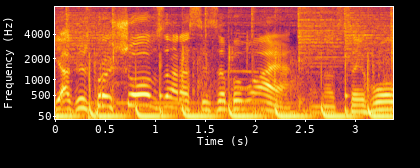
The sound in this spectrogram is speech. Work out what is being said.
Як же ж пройшов зараз і забиває у нас цей гол.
